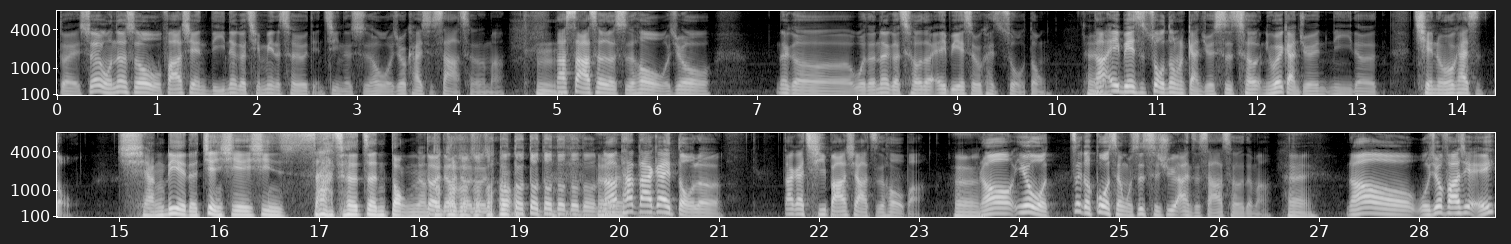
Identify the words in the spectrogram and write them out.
对，所以我那时候我发现离那个前面的车有点近的时候，我就开始刹车嘛。嗯，那刹车的时候，我就那个我的那个车的 ABS 就开始做动。嗯那 ABS 做动的感觉是车，你会感觉你的前轮会开始抖，强烈的间歇性刹车震动，这样对对咚咚咚对对，咚咚抖抖抖抖抖抖抖，然后它大概抖了大概七八下之后吧，嗯，然后因为我这个过程我是持续按着刹车的嘛，嘿，然后我就发现，哎，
